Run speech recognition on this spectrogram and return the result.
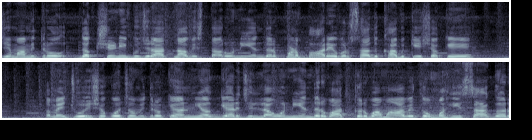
જેમાં મિત્રો દક્ષિણી ગુજરાતના વિસ્તારોની અંદર પણ ભારે વરસાદ ખાબકી શકે. તમે જોઈ શકો છો મિત્રો કે અન્ય અગિયાર જિલ્લાઓની અંદર વાત કરવામાં આવે તો મહીસાગર,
